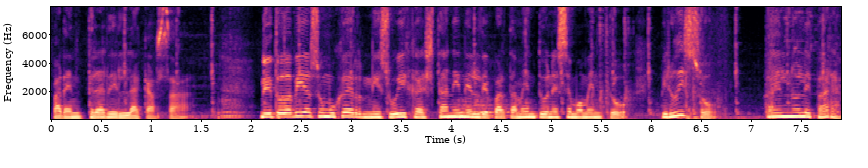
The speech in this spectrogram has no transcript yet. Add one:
para entrar en la casa. Ni todavía su mujer ni su hija están en el departamento en ese momento, pero eso a él no le para.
